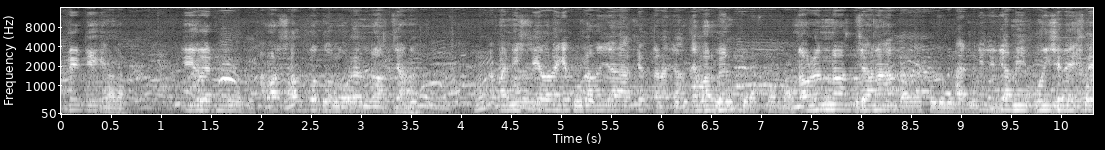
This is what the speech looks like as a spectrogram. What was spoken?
তুলে দিয়ে গেলেন আমার সর্বত নরেন্দ্রনাথ জানা। আপনার নিশ্চয়ই অনেকে পুরানো যারা আছেন তারা নরেন্দ্রনাথ জানা যদি আমি পরিসরে এসে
